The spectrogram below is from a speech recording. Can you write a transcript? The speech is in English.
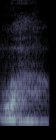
Wow.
